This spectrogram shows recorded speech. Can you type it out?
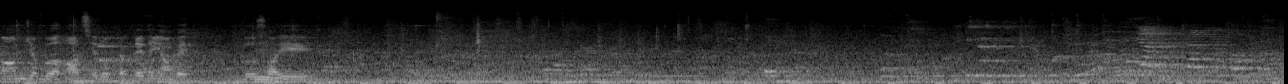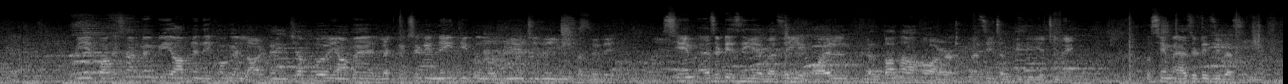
کام جب ہاتھ سے لوگ کرتے تھے یہاں پہ تو ساری پاکستان میں بھی آپ نے دیکھا کہ لالٹین جب یہاں پہ الیکٹرسٹی نہیں تھی تو لوگ یہ چیزیں یوز کرتے تھے۔ سیم ایز اٹ از ہی ہے ویسے ہی آئل ڈلتا تھا اور ویسے ہی چلتی تھی یہ چیزیں۔ تو سیم ایز اٹ از ہی ویسے ہی۔ ہے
